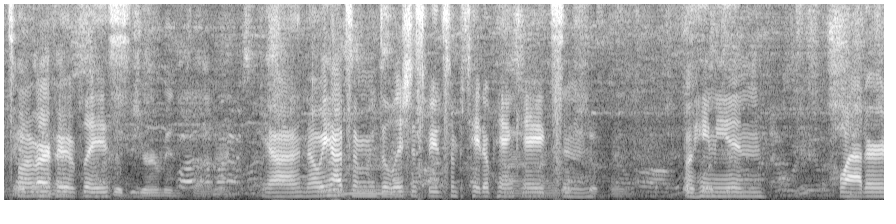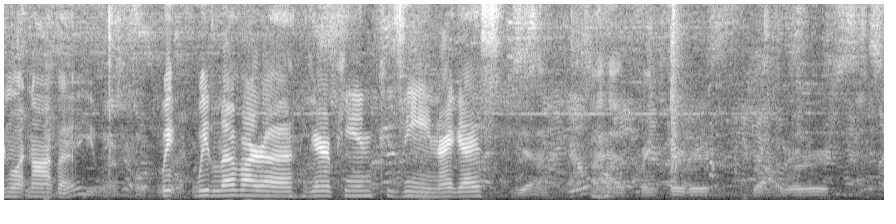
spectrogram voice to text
It's one of our favorite places. The German platter. Yeah, no, we had some delicious food, some potato pancakes and Bohemian platter and whatnot. But we we love our uh, European cuisine, right, guys? Yeah, I have Frankfurter, bratwurst,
